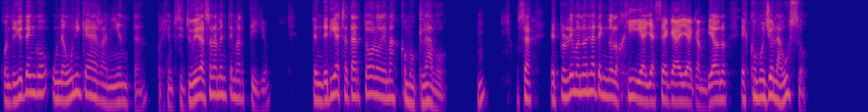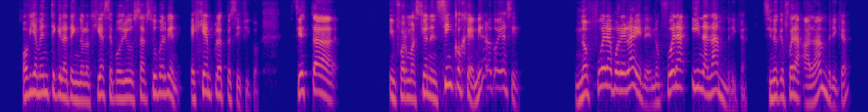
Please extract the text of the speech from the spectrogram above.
Cuando yo tengo una única herramienta, por ejemplo, si tuviera solamente martillo, tendería a tratar todo lo demás como clavo. O sea, el problema no es la tecnología, ya sea que haya cambiado no, es como yo la uso. Obviamente que la tecnología se podría usar súper bien. Ejemplo específico si esta información en 5G, mira lo que voy a decir, no fuera por el aire, no fuera inalámbrica, sino que fuera alámbrica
